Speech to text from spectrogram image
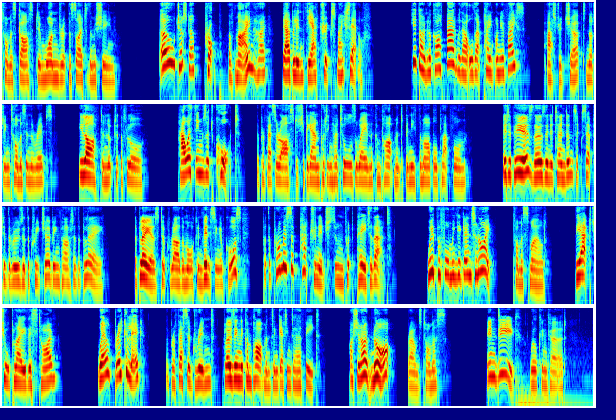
Thomas gasped in wonder at the sight of the machine. Oh, just a prop of mine. I dabble in theatrics myself. You don't look half bad without all that paint on your face, Astrid chirped, nudging Thomas in the ribs. He laughed and looked at the floor. How are things at court? the Professor asked as she began putting her tools away in the compartment beneath the marble platform. It appears those in attendance accepted the ruse of the creature being part of the play. The players took rather more convincing, of course, but the promise of patronage soon put pay to that. We're performing again tonight, Thomas smiled. The actual play this time. Well, break a leg. The professor grinned, closing the compartment and getting to her feet. I should hope not, frowned Thomas. Indeed, Will concurred.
